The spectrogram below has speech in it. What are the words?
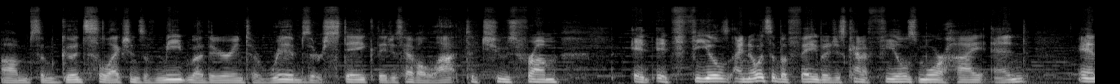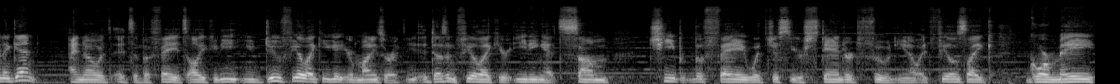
um, some good selections of meat, whether you're into ribs or steak. They just have a lot to choose from. It it feels. I know it's a buffet, but it just kind of feels more high end. And again, I know it's, it's a buffet, it's all you can eat. You do feel like you get your money's worth. It doesn't feel like you're eating at some cheap buffet with just your standard food. You know, it feels like gourmet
